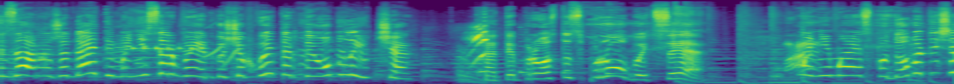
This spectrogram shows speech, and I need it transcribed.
Зараз же дайте мені серветку, щоб витерти обличчя. Та ти просто спробуй це. Мені має сподобатися?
